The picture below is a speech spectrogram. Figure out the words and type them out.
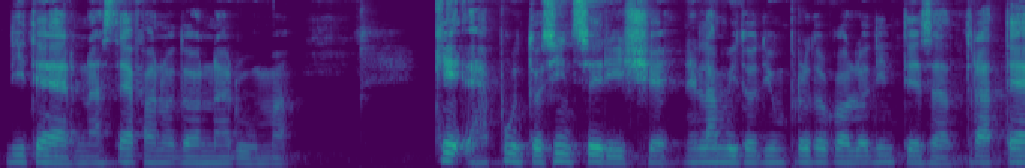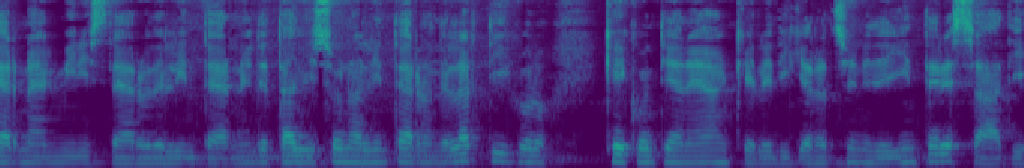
di Terna Stefano Donnarumma che appunto si inserisce nell'ambito di un protocollo d'intesa tra Terna e il Ministero dell'Interno. I dettagli sono all'interno dell'articolo che contiene anche le dichiarazioni degli interessati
